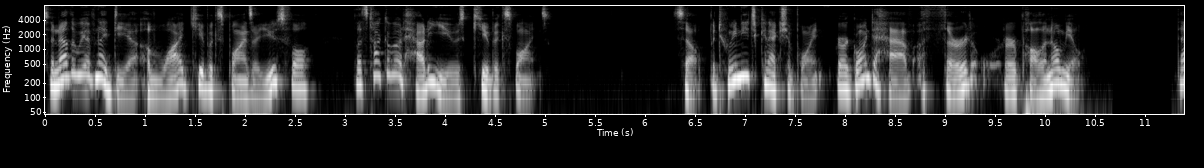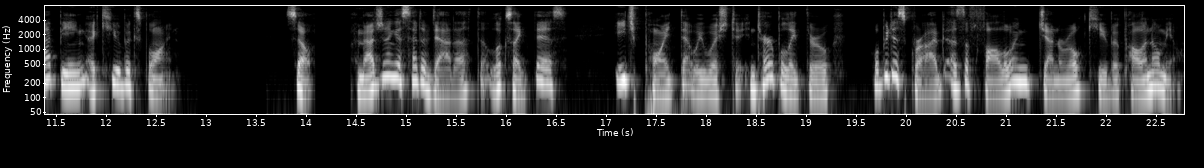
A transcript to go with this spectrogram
So now that we have an idea of why cubic splines are useful, let's talk about how to use cubic splines. So between each connection point, we are going to have a third order polynomial, that being a cubic spline. So imagining a set of data that looks like this, each point that we wish to interpolate through will be described as the following general cubic polynomial.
